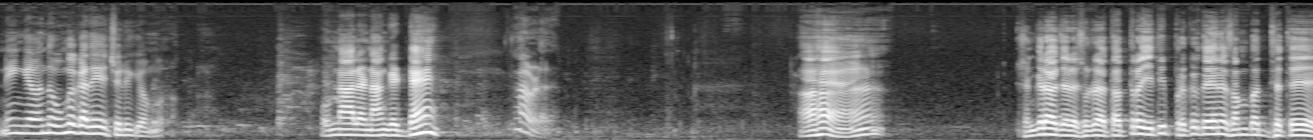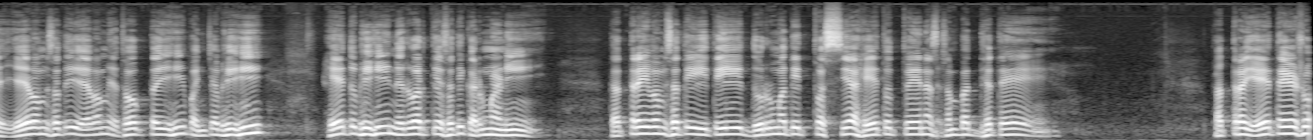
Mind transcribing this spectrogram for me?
நீங்கள் வந்து உங்கள் கதையை சொல்லிக்கோங்க. உன்னால் நான் கேட்டேன். அவ்வளோ ஆக சங்கராச்சாரிய சொல்கிற தத்திர இது பிரகிருத்தேன சம்பத்தியத்தே ஏவம் சதி ஏவம் யதோக்தை பஞ்சபி ஹேதுபி நிர்வர்த்திய சதி கர்மணி. தத்தைவம் சதி இது துர்மதித்வசிய ஹேத்துவேன சம்பத்தியதே தத்திர ஏதேஷு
